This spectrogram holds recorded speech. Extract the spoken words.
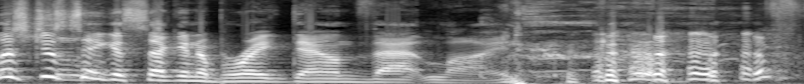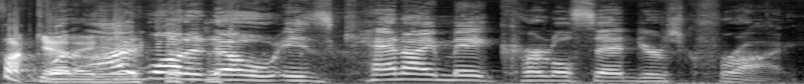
let's just take a second to break down that line. Fuck What out of here. What I want to know is can I make Colonel Sanders cry?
